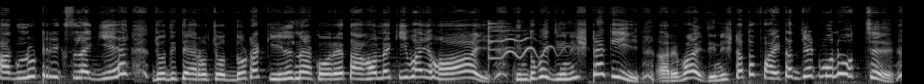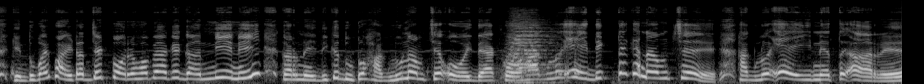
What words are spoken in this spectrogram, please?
হাগলু ট্রিক্স লাগিয়ে যদি তেরো চোদ্দটা কিল না করে তাহলে কি ভাই হয়? কিন্তু ভাই জিনিসটা কি? আরে ভাই জিনিসটা তো ফাইটার জেট মনে হচ্ছে। কিন্তু ভাই ফাইটার জেট পরে হবে আগে গান নিয়ে নিই। কারণ এইদিকে দুটো হাগলু নামছে ওই দেখো হাগলু এই দিক থেকে নামছে। হাগলু এই নেতে আরে!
